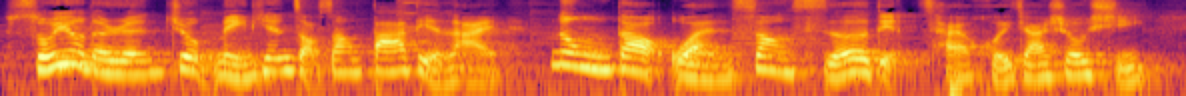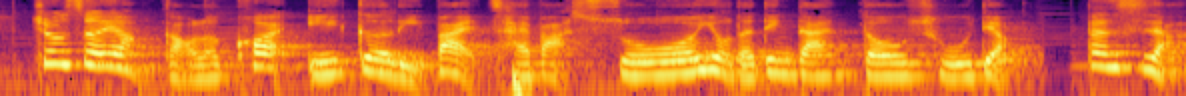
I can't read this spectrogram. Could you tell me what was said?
所有的人就每天早上八点来，弄到晚上十二点才回家休息。就这样搞了快一个礼拜，才把所有的订单都出掉。但是啊，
